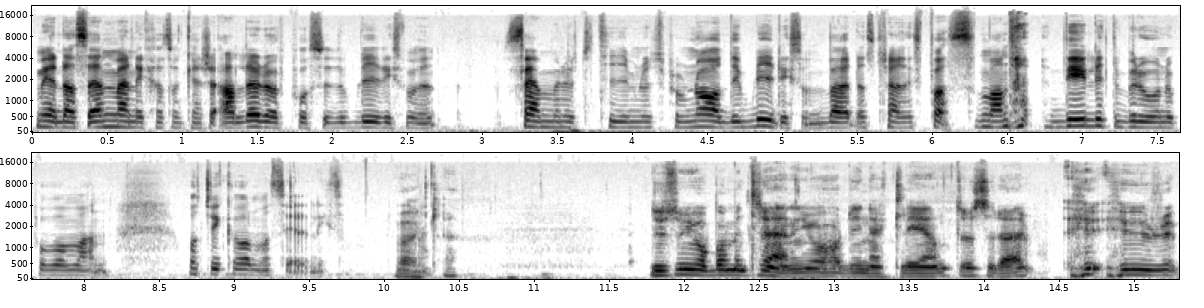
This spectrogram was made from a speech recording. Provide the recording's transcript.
Medan en människa som kanske aldrig rört på sig, då blir liksom en fem minuter, tio minuters promenad, det blir liksom världens träningspass. Man, det är lite beroende på vad man, åt vilka håll man ser det liksom. Verkligen. Du som jobbar med träning och har dina klienter och sådär. Hur, hur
